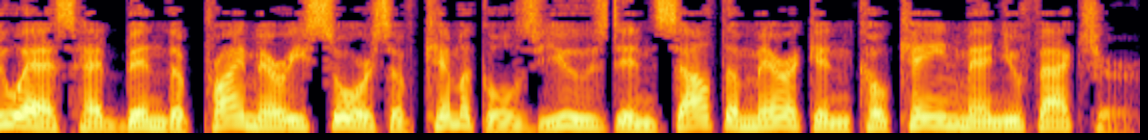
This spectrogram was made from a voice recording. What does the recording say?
U.S. had been the primary source of chemicals used in South American cocaine manufacture.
